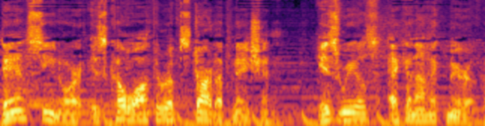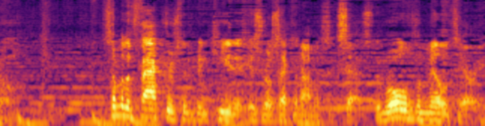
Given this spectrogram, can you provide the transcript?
Dan Senor is co-author of Startup Nation, Israel's Economic Miracle. Some of the factors that have been key to Israel's economic success. The role of the military.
